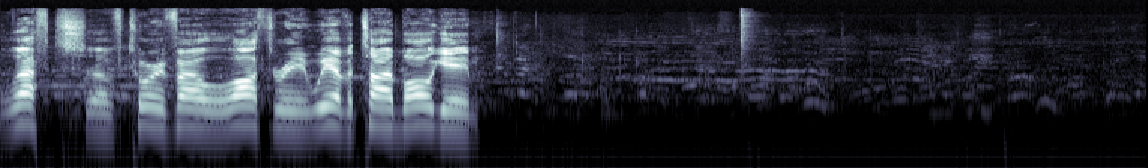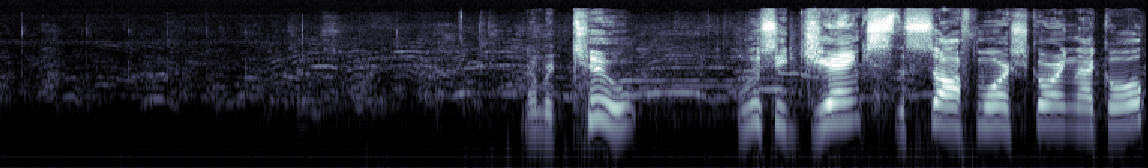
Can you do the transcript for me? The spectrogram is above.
left of Tori Viola Lothry, and we have a tie ball game. Number two, Lucy Jenks, the sophomore, scoring that goal.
